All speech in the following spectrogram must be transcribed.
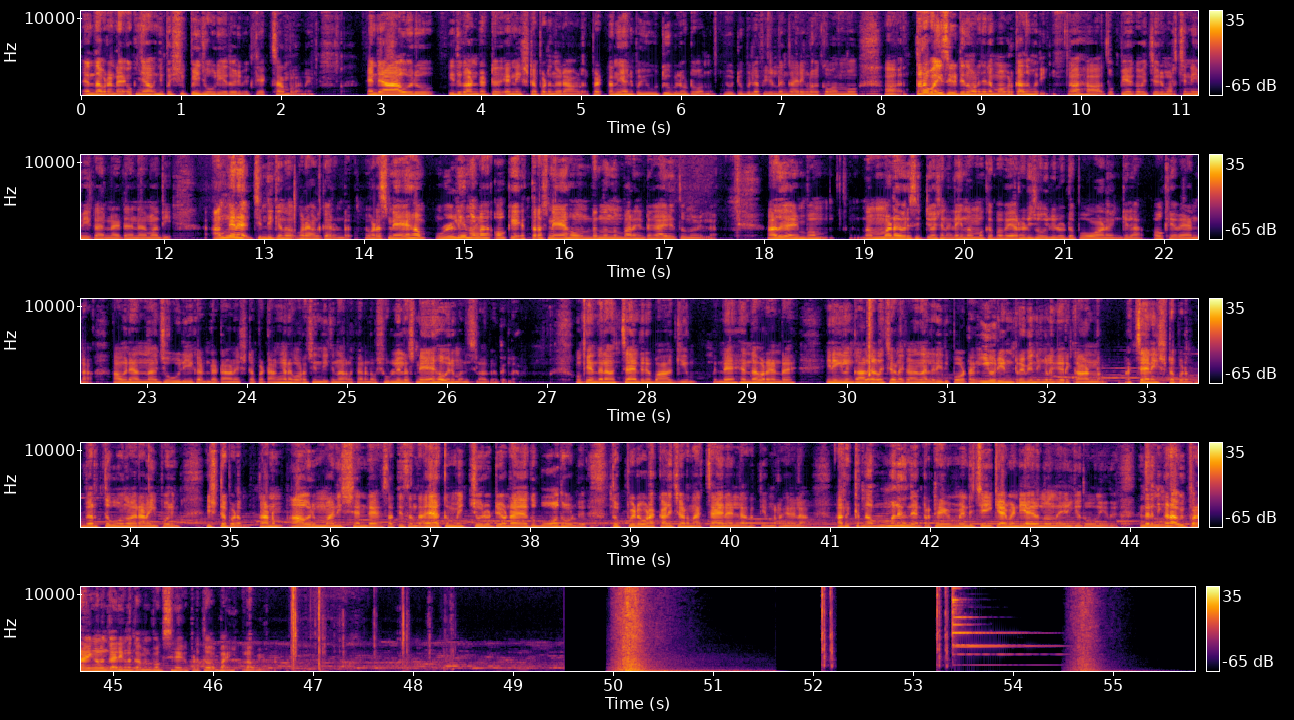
എന്താ പറയണ്ടേ ഓക്കെ ഞാൻ ഇപ്പോൾ ഷിപ്പിൽ ജോലി ചെയ്ത ഒരു വ്യക്തി എക്സാമ്പിളാണ് എന്റെ ആ ഒരു ഇത് കണ്ടിട്ട് എന്നെ ഇഷ്ടപ്പെടുന്ന ഒരാൾ പെട്ടെന്ന് ഞാനിപ്പോൾ യൂട്യൂബിലോട്ട് വന്നു. യൂട്യൂബിലെ ഫീൽഡും കാര്യങ്ങളൊക്കെ വന്നു. എത്ര പൈസ കിട്ടിയെന്ന് പറഞ്ഞാലും അവർക്ക് അത് മതി. ആ ഹാ തൊപ്പിയൊക്കെ വെച്ച് ഒരു മർച്ചൻ നേവിക്കാരനായിട്ട് തന്നെ മതി. അങ്ങനെ ചിന്തിക്കുന്ന കുറേ ആൾക്കാരുണ്ട്. ഇവിടെ സ്നേഹം ഉള്ളിൽ എന്നുള്ള ഓക്കെ എത്ര സ്നേഹം ഉണ്ടെന്നൊന്നും പറഞ്ഞിട്ട് കാര്യത്തൊന്നുമില്ല. അത് കഴിയുമ്പം നമ്മുടെ ഒരു സിറ്റുവേഷൻ അല്ലെങ്കിൽ നമുക്കിപ്പോൾ വേറൊരു ജോലിയിലോട്ട് പോവുകയാണെങ്കിൽ ഓക്കെ വേണ്ട. അവൻ അന്ന് ജോലി കണ്ടിട്ടാണ് ഇഷ്ടപ്പെട്ട അങ്ങനെ കുറേ ചിന്തിക്കുന്ന ആൾക്കാരുണ്ട്. പക്ഷെ ഉള്ളിലെ സ്നേഹം അവർ മനസ്സിലാക്കത്തില്ല. ഓക്കെ എന്തായാലും അച്ചായന്റെ ഒരു ഭാഗ്യം. പിന്നെ എന്താ പറയണ്ടേ? ഇനിയെങ്കിലും കാള കളിച്ച് നടക്കാൻ നല്ല രീതിയിൽ പോട്ടെ. ഈ ഒരു ഇന്റർവ്യൂ നിങ്ങൾ കയറി കാണണം. അച്ചായനെ ഇഷ്ടപ്പെടും. വെറുത്ത് പോകുന്നവരാണെങ്കിൽ പോലും ഇഷ്ടപ്പെടും. കാരണം ആ ഒരു മനുഷ്യന്റെ സത്യസന്ധ അയാൾക്ക് മെച്ചൂരിറ്റി ഉണ്ട് അയാൾക്ക് ബോധമുണ്ട്. തൊപ്പിയുടെ കൂടെ കളിച്ച് നടന്ന അച്ചായനല്ല സത്യം പറഞ്ഞാൽ. അതൊക്കെ നമ്മളെ ഒന്ന് എന്റർടൈൻമെന്റ് ചെയ്യിക്കാൻ വേണ്ടിയായിരുന്നു എന്ന് എനിക്ക് തോന്നിയത്. എന്തായാലും നിങ്ങളുടെ അഭിപ്രായങ്ങളും കാര്യങ്ങളും കമന്റ് ബോക്സിൽ രേഖപ്പെടുത്തുക. Bye love you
